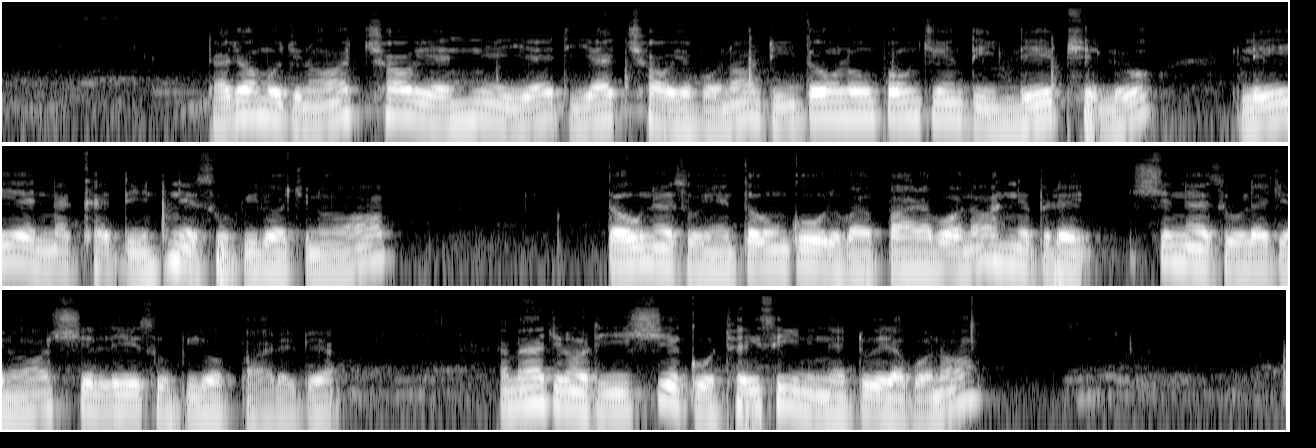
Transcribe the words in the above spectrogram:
ဒါကြောင့်မို့ကျွန်တော်6ရယ်2ရယ်ဒီက6ရယ်ပေါ့နော်ဒီသုံးလုံးပေါင်းချင်းဒီ4ဖြစ်လို့4ရယ်နှစ်ခက်ဒီ2ဆိုပြီးတော့ကျွန်တော်3နဲ့ဆိုရင်3ကိုတို့ပါပါတာပေါ့နော်2ပြိတ်8နဲ့ဆိုလဲကျွန်တော်8လေးဆိုပြီးတော့ပါတယ်ဗျအမှန်ကျွန်တော်ဒီ8ကိုထိတ်စီအနေနဲ့တွေ့တာပေါ့နော်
